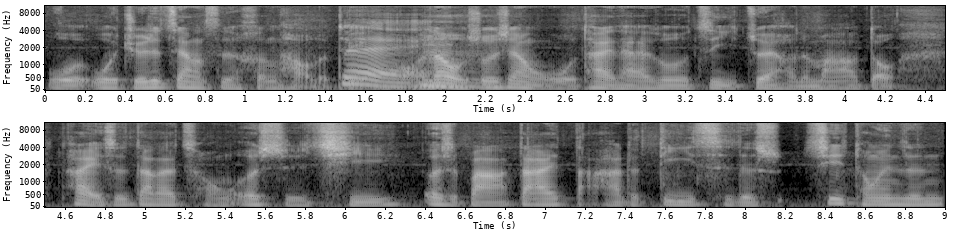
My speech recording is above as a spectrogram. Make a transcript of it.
我我觉得这样是很好的变化。对那我说像我太太说自己最好的 model，她也是大概从二十七、二十八，大概打他的第一次的。其实童颜针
